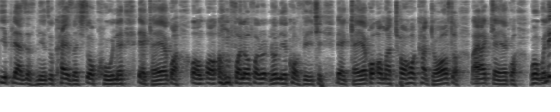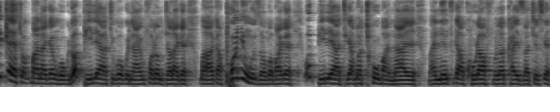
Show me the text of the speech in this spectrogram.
ii-players ezininzi uKaizer Chiefs okhune begxekwa umfana ofana noNikovic begxekwa oMatoho Cardoso bayagxekwa. Ngoku lixesha ukubana ke ngoku noBilliard ngoku naye umfana omdala ke makaphunyuzwe ngoba ke uBilliard ke amathuba naye manintsi kakhulu afuna uKaizer Chiefs ke.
